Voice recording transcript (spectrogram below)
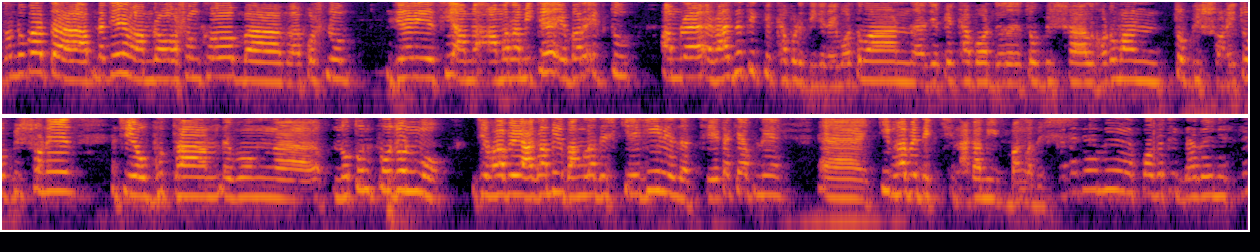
ধন্যবাদ। আপনাকে আমরা অসংখ্য প্রশ্ন জেনে নিয়েছি। আম- আমার আমিতে এবার একটু আমরা রাজনৈতিক প্রেক্ষাপটের দিকে যাই। বর্তমান যে প্রেক্ষাপট, দুহাজার চব্বিশ সাল ঘটমান চব্বিশ সন। এই চব্বিশ সনের যে অভ্যুত্থান এবং নতুন প্রজন্ম যেভাবে আগামীর বাংলাদেশকে এগিয়ে নিয়ে যাচ্ছে, এটাকে আপনি কীভাবে দেখছেন আগামী বাংলাদেশ? এটাকে আমি পজিটিভ ভাবেই নিচ্ছি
